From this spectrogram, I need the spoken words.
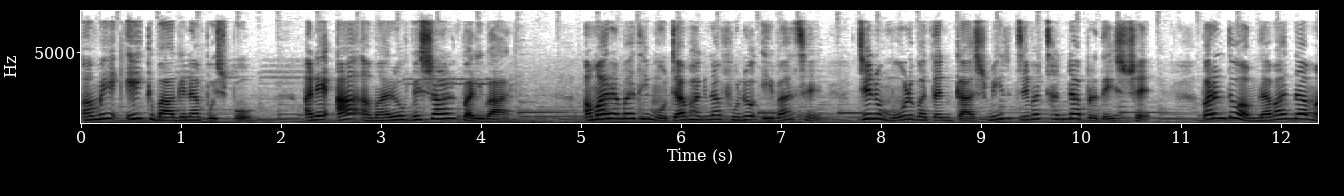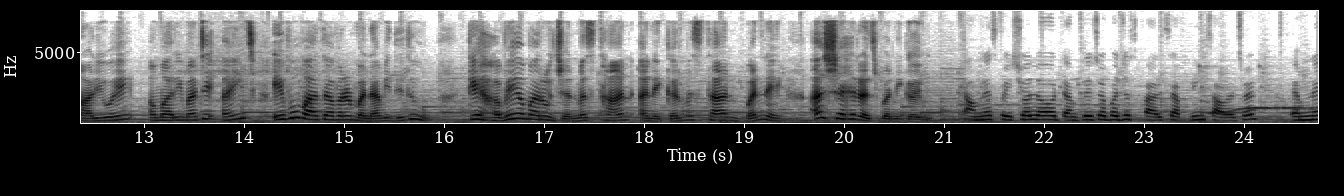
અમે એક બાગના પુષ્પો અને આ અમારો વિશાળ પરિવાર. અમારામાંથી મોટાભાગના ફૂલો એવા છે, જેનું મૂળ વતન કાશ્મીર જેવા ઠંડા પ્રદેશ છે. પરંતુ અમદાવાદના માળીઓએ અમારી માટે અહીં જ એવું વાતાવરણ બનાવી દીધું કે હવે અમારું જન્મસ્થાન અને કર્મસ્થાન બંને આ શહેર જ બની ગયું. અમને સ્પેશિયલ ટેમ્પરેચર પર જે સેપલિંગ્સ આવે છે. એમને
